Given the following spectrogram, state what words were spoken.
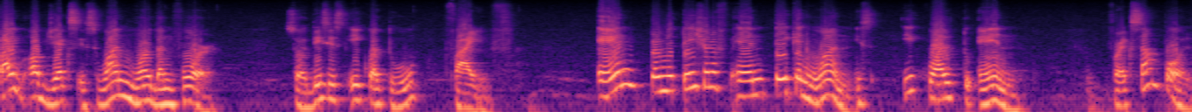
5 objects is 1 more than 4. So this is equal to 5. And permutation of n taken 1 is equal to n. For example,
